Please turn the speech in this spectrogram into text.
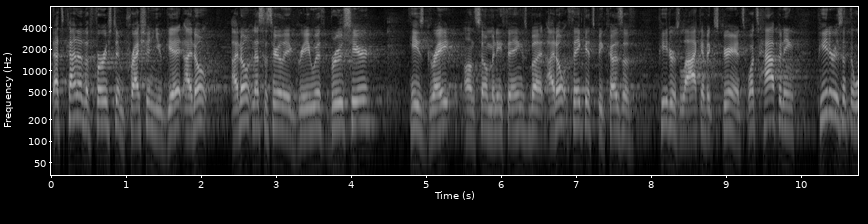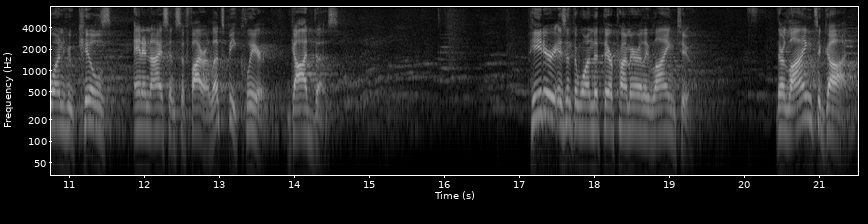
That's kind of the first impression you get. I don't, I don't necessarily agree with Bruce here. He's great on so many things, but I don't think it's because of Peter's lack of experience. What's happening, Peter isn't the one who kills Ananias and Sapphira. Let's be clear God does. Peter isn't the one that they're primarily lying to, they're lying to God.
